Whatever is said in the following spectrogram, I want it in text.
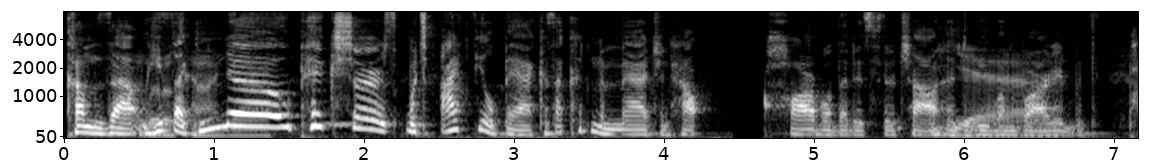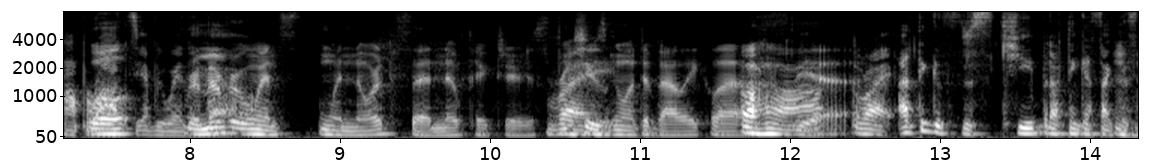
Comes out and he's like, Kanye. no pictures. Which I feel bad because I couldn't imagine how horrible that is for their childhood to be bombarded with paparazzi well, everywhere they remember go. when when North said no pictures when she was going to ballet class? Uh-huh. Yeah. Right. I think it's just cute, but I think it's like this.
